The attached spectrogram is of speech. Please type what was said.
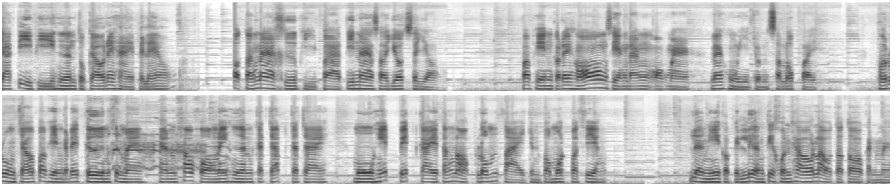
จากที่ผีเฮือนตัวเก่าได้หายไปแล้วก็ตั้งหน้าคือผีป่าที่น่าสยดสยองป้าเพนก็ได้ห้องเสียงดังออกมาและหุยจนสลบไป พอรุ่งเจ้าป้าเพนก็ได้ตื่นขึ้นมา หันเข้าของในเฮือนกระจัดกระจาย หมูเฮ็ดเป็ดไก่ตั้งนอกล้มตายจนประมดประเสียง เรื่องนี้ก็เป็นเรื่องที่คนเท่าเล่าต่อๆกันมา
